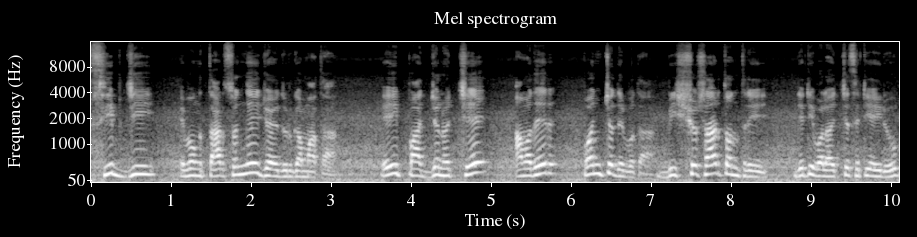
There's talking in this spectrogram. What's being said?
শিবজি এবং তার সঙ্গে জয় দুর্গা মাতা। এই পাঁচজন হচ্ছে আমাদের পঞ্চদেবতা, বিশ্বসারতন্ত্রে, যেটি বলা হচ্ছে সেটি এইরূপ।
